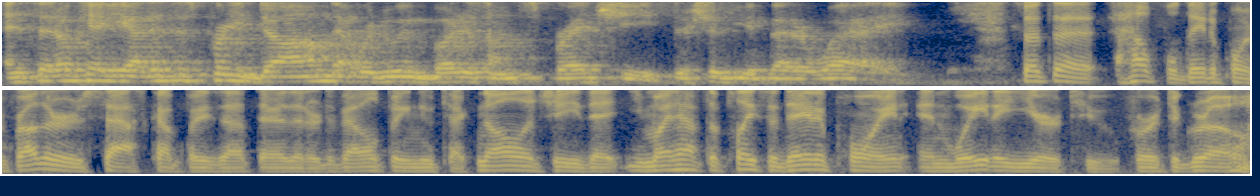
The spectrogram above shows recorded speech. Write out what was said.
And said, okay, yeah, this is pretty dumb that we're doing budgets on spreadsheets. There should be a better way. So that's a helpful data point for other SaaS companies out there that are developing new technology that you might have to place a data point and wait a year or two for it to grow.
